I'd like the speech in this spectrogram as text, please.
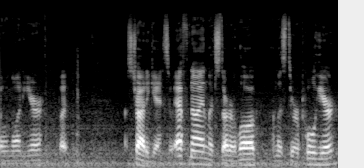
going on here, but let's try it again. So F9, let's start our log, and let's do our pull here.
